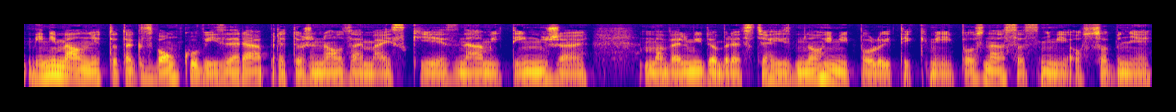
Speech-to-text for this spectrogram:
Minimálne to tak zvonku vyzerá, pretože naozaj Majský je známy tým, že má veľmi dobré vzťahy s mnohými politikmi, pozná sa s nimi osobne,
